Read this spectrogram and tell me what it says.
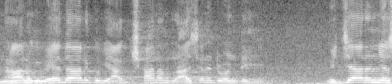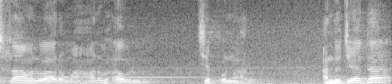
నాలుగు వేదాలకు వ్యాఖ్యానం రాసినటువంటి విద్యారణ్య స్వాముల వారు మహానుభావులు చెప్పున్నారు. అందుచేత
